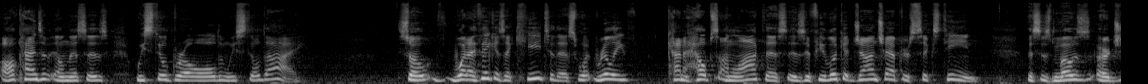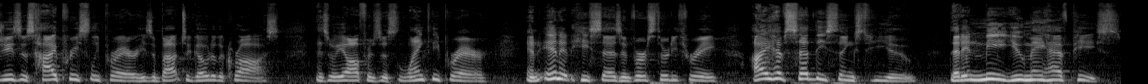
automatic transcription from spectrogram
all kinds of illnesses. We still grow old and we still die. So, what I think is a key to this, what really kind of helps unlock this, is if you look at John chapter 16 this is Moses or Jesus' high priestly prayer. He's about to go to the cross. And so he offers this lengthy prayer. And in it, he says in verse 33 I have said these things to you, that in me you may have peace.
